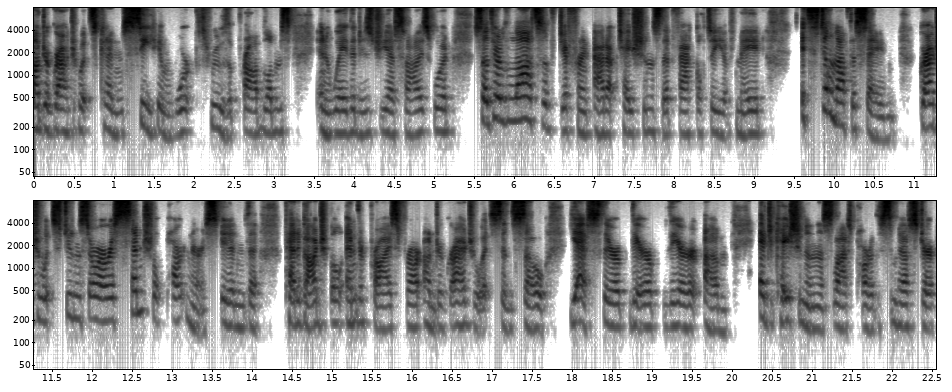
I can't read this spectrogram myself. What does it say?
undergraduates can see him work through the problems in a way that his GSIs would. So there are lots of different adaptations that faculty have made. It's still not the same. Graduate students are our essential partners in the pedagogical enterprise for our undergraduates. And so, yes, their, their, their um, education in this last part of the semester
